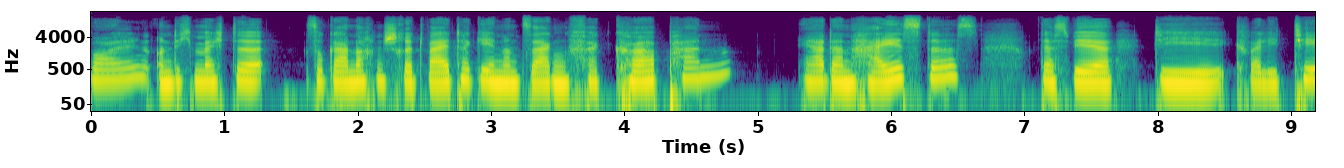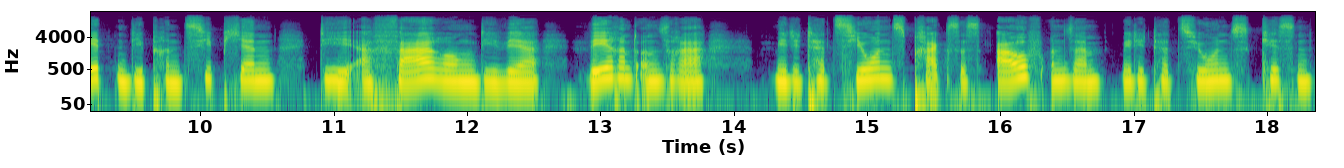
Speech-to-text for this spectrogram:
wollen und ich möchte sogar noch einen Schritt weitergehen und sagen verkörpern, ja, dann heißt es, dass wir die Qualitäten, die Prinzipien, die Erfahrungen, die wir während unserer Meditationspraxis auf unserem Meditationskissen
